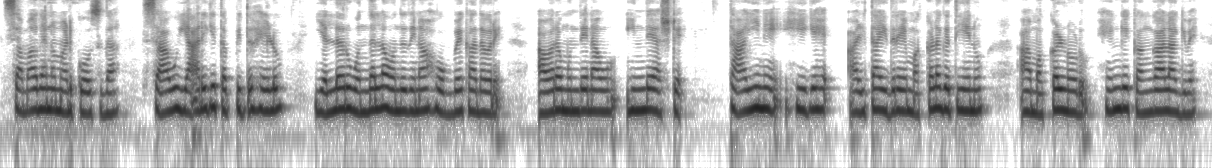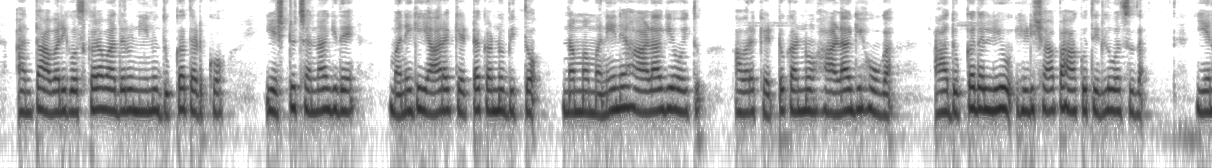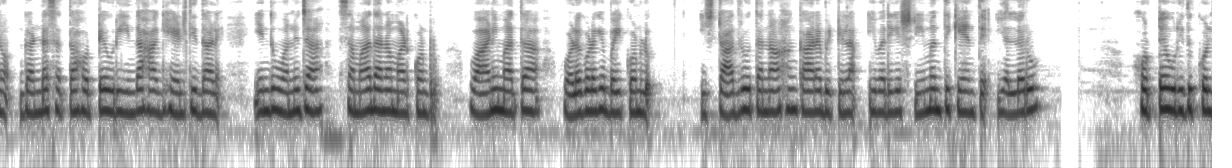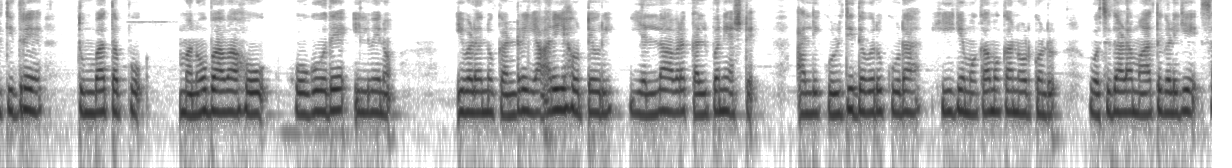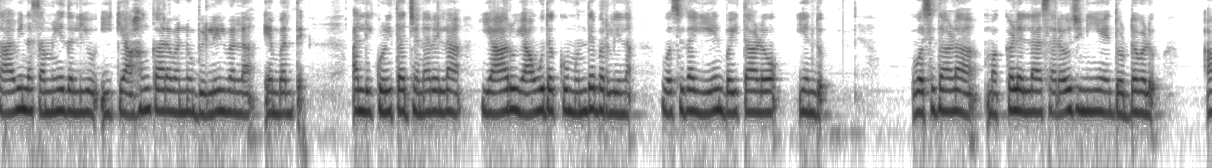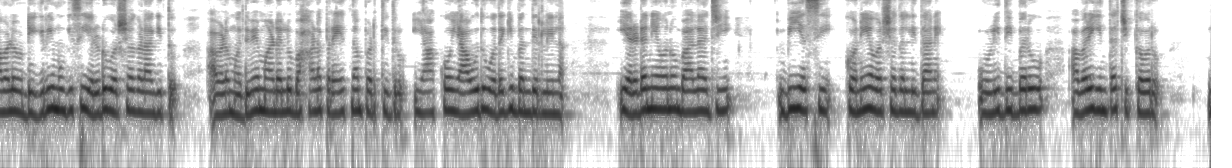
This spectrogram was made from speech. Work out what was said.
ಸಮಾಧಾನ ಮಾಡಿಕೋ ಸುಧಾ ಸಾವು ಯಾರಿಗೆ ತಪ್ಪಿದ್ದು ಹೇಳು. ಎಲ್ಲರೂ ಒಂದಲ್ಲ ಒಂದು ದಿನ ಹೋಗಬೇಕಾದವರೇ. ಅವರ ಮುಂದೆ ನಾವು ಹಿಂದೆ ಅಷ್ಟೇ. ತಾಯಿನೇ ಹೀಗೆ ಅಳ್ತಾ ಇದ್ರೆ ಮಕ್ಕಳ ಗತಿ ಏನು? ಆ ಮಕ್ಕಳು ನೋಡು, ಹೆಂಗೆ ಕಂಗಾಲಾಗಿವೆ. ಅಂತ ಅವರಿಗೋಸ್ಕರವಾದರೂ ನೀನು ದುಃಖ ತಡ್ಕೋ. ಎಷ್ಟು ಚೆನ್ನಾಗಿದೆ, ಮನೆಗೆ ಯಾರ ಕೆಟ್ಟ ಕಣ್ಣು ಬಿತ್ತೋ. ನಮ್ಮ ಮನೇನೇ ಹಾಳಾಗಿ ಹೋಯ್ತು. ಅವರ ಕೆಟ್ಟು ಕಣ್ಣು ಹಾಳಾಗಿ ಹೋಗ. ಆ ದುಃಖದಲ್ಲಿಯೂ ಹಿಡಿಶಾಪ ಹಾಕುತ್ತಿದ್ಲು ವಸುಧ. ಏನೋ ಗಂಡ ಸತ್ತ ಹೊಟ್ಟೆ ಉರಿಯಿಂದ ಹಾಗೆ ಹೇಳ್ತಿದ್ದಾಳೆ ಎಂದು ವನುಜ ಸಮಾಧಾನ ಮಾಡಿಕೊಂಡ್ರು. ವಾಣಿ ಮಾತ್ರ ಒಳಗೊಳಗೆ ಬೈಕೊಂಡ್ಳು. ಇಷ್ಟಾದರೂ ತನ್ನ ಅಹಂಕಾರ ಬಿಟ್ಟಿಲ್ಲ. ಇವರಿಗೆ ಶ್ರೀಮಂತಿಕೆಯಂತೆ ಎಲ್ಲರೂ ಹೊಟ್ಟೆ ಉರಿದುಕೊಳ್ತಿದ್ರೆ ತುಂಬ ತಪ್ಪು. ಮನೋಭಾವ ಹೋ, ಹೋಗೋದೇ ಇಲ್ವೇನೋ? ಇವಳನ್ನು ಕಂಡ್ರೆ ಯಾರಿಗೆ ಹೊಟ್ಟೆ ಉರಿ? ಎಲ್ಲ ಅವರ ಕಲ್ಪನೆ ಅಷ್ಟೆ. ಅಲ್ಲಿ ಕುಳಿತಿದ್ದವರು ಕೂಡ ಹೀಗೆ ಮುಖ ಮುಖ ನೋಡಿಕೊಂಡ್ರು. ವಸುದಾಳ ಮಾತುಗಳಿಗೆ ಸಾವಿನ ಸಮಯದಲ್ಲಿಯೂ ಈಕೆ ಅಹಂಕಾರವನ್ನು ಬಿಡಲಿಲ್ವಲ್ಲ ಎಂಬಂತೆ. ಅಲ್ಲಿ ಕುಳಿತ ಜನರೆಲ್ಲ, ಯಾರು ಯಾವುದಕ್ಕೂ ಮುಂದೆ ಬರಲಿಲ್ಲ. ವಸುದ ಏನು ಬೈತಾಳೋ ಎಂದು. ವಸುದಾಳ ಮಕ್ಕಳೆಲ್ಲ ಸರೋಜಿನಿಯೇ ದೊಡ್ಡವಳು. ಅವಳು ಡಿಗ್ರಿ ಮುಗಿಸಿ ಎರಡು ವರ್ಷಗಳಾಗಿತ್ತು. ಅವಳ ಮದುವೆ ಮಾಡಲು ಬಹಳ ಪ್ರಯತ್ನ ಪಡ್ತಿದ್ರು. ಯಾಕೋ ಯಾವುದೂ ಒದಗಿ ಬಂದಿರಲಿಲ್ಲ. ಎರಡನೆಯವನು ಬಾಲಾಜಿ, ಬಿ. ಎಸ್. ಸಿ. ಕೊನೆಯ ವರ್ಷದಲ್ಲಿದ್ದಾನೆ. ಉಳಿದಿಬ್ಬರು ಅವರಿಗಿಂತ ಚಿಕ್ಕವರು.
